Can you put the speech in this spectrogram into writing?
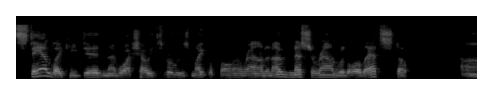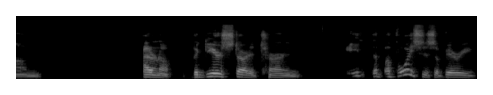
stand like he did, and I watched how he threw his microphone around, and I would mess around with all that stuff. Um, I don't know. The gears started turning. It, the, a voice is a very,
